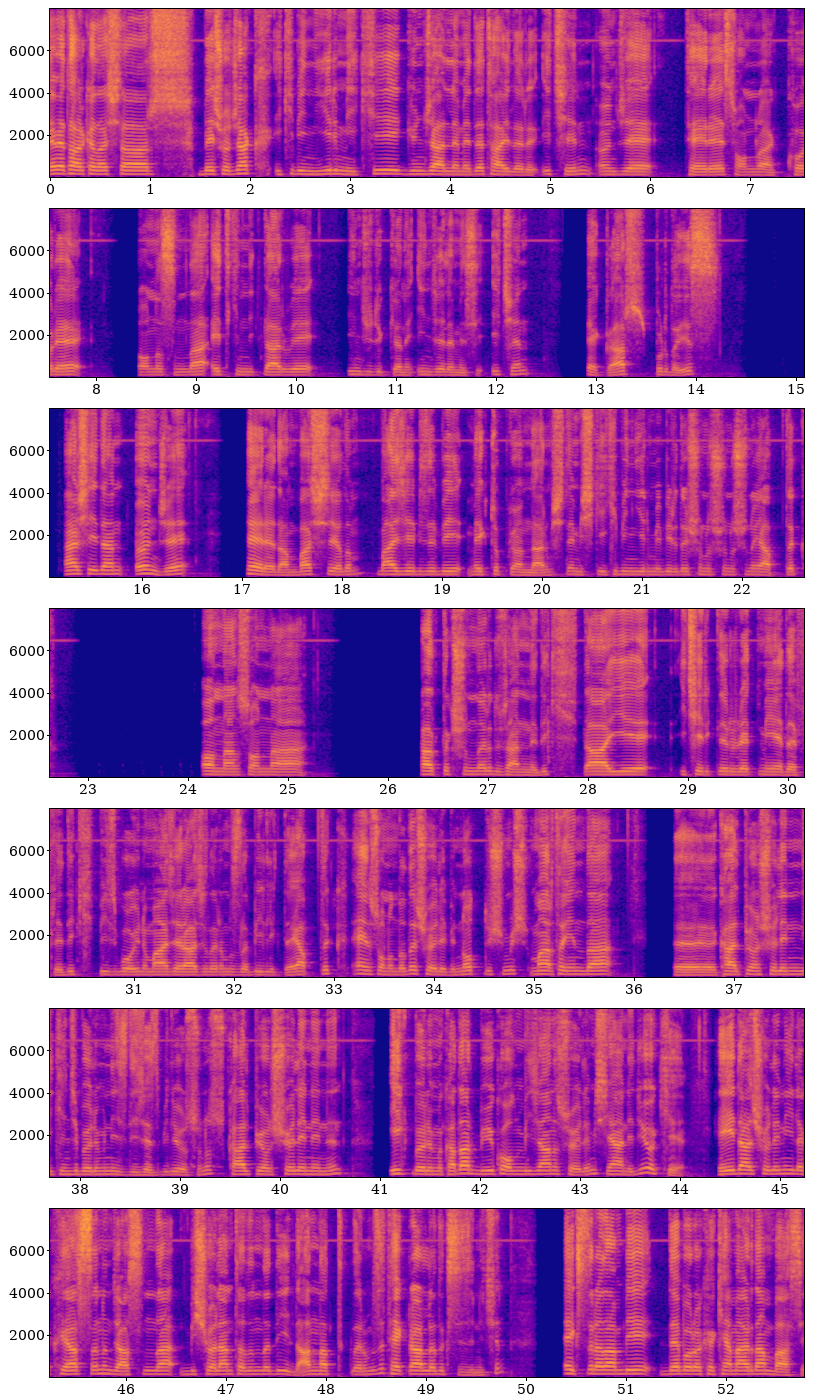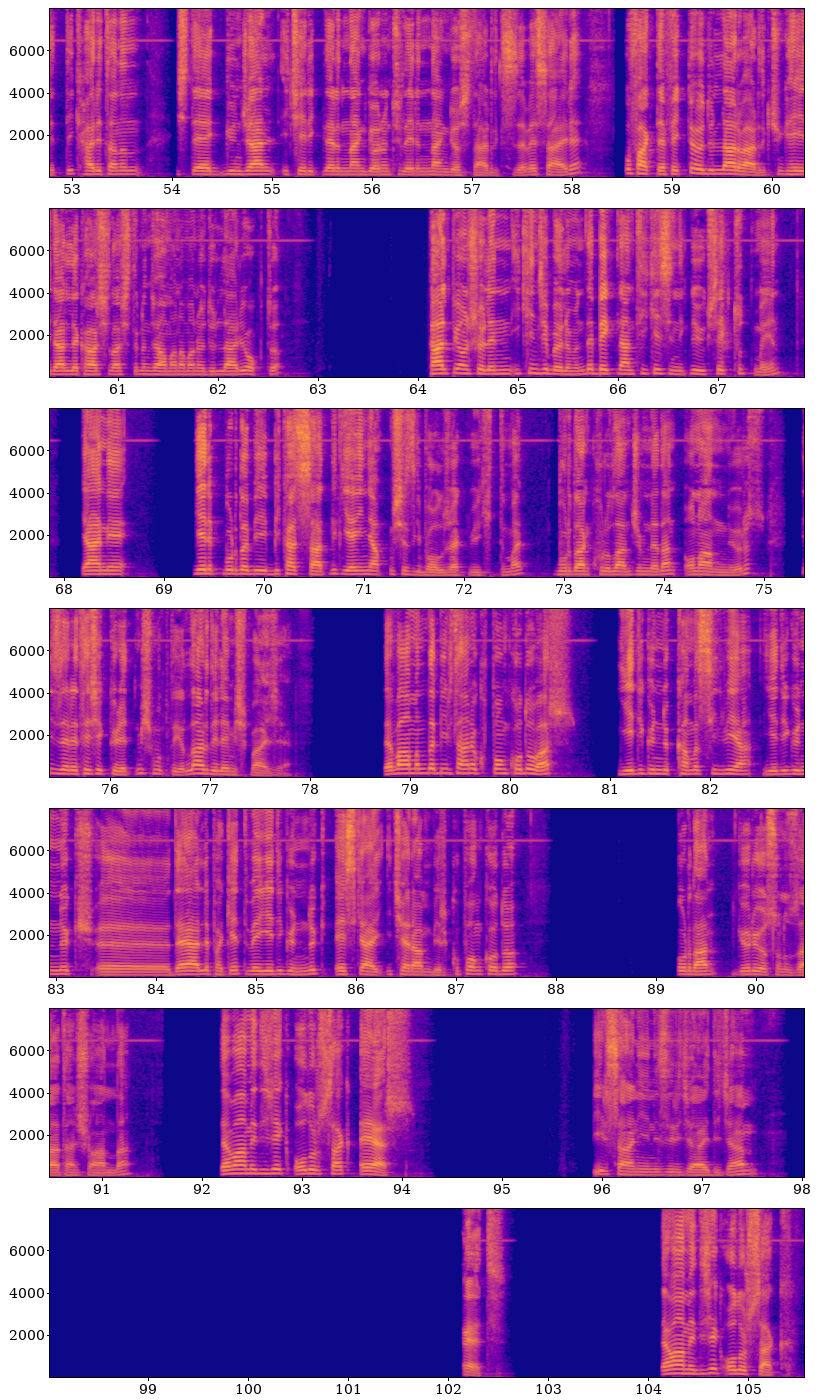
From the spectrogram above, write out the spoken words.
Evet arkadaşlar 5 Ocak 2022 güncelleme detayları için önce TR sonra Kore sonrasında etkinlikler ve inci dükkanı incelemesi için tekrar buradayız. Her şeyden önce TR'den başlayalım. Bayce bize bir mektup göndermiş. Demiş ki 2021'de şunu şunu şunu yaptık. Ondan sonra kalktık şunları düzenledik. Daha iyi içerikler üretmeyi hedefledik. Biz bu oyunu maceracılarımızla birlikte yaptık. En sonunda da şöyle bir not düşmüş. Mart ayında e, Kalpion Şölen'in ikinci bölümünü izleyeceğiz biliyorsunuz. Kalpion Şölen'in ilk bölümü kadar büyük olmayacağını söylemiş. Yani diyor ki Heydel Şöleni ile kıyaslanınca aslında bir şölen tadında değildi. Anlattıklarımızı tekrarladık sizin için. Ekstradan bir Deboraka kemerden bahsettik. Haritanın işte güncel içeriklerinden, görüntülerinden gösterdik size vesaire. Ufak tefek de ödüller verdik. Çünkü Heyder'le karşılaştırınca aman aman ödüller yoktu. Kalpion Şölen'in ikinci bölümünde beklentiyi kesinlikle yüksek tutmayın. Yani gelip burada bir birkaç saatlik yayın yapmışız gibi olacak büyük ihtimal. Buradan kurulan cümleden onu anlıyoruz. Bizlere teşekkür etmiş, mutlu yıllar dilemiş Bayce. Devamında bir tane kupon kodu var. 7 günlük Kama Silvia, 7 günlük e, değerli paket ve 7 günlük eski ay içeren bir kupon kodu. Buradan görüyorsunuz zaten şu anda. Devam edecek olursak eğer bir saniyenizi rica edeceğim. Evet. Devam edecek olursak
